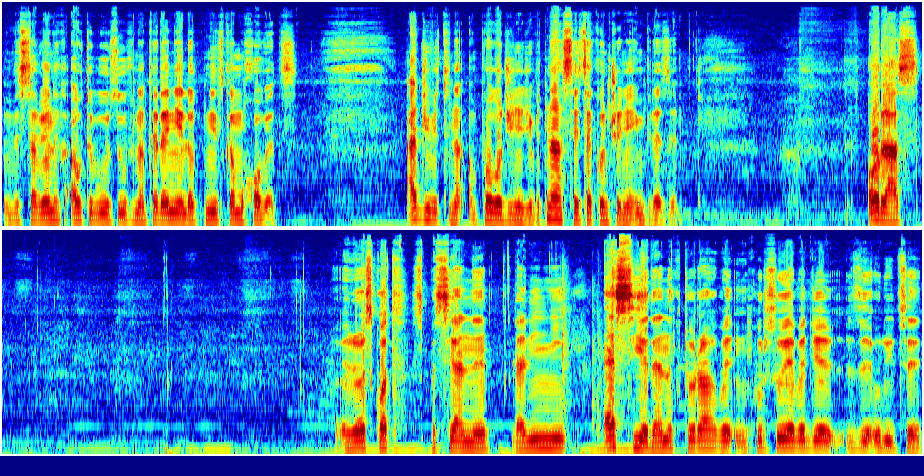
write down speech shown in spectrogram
wystawionych autobusów na terenie lotniska Muchowiec. A 19, po godzinie 19 zakończenie imprezy. Oraz rozkład specjalny dla linii S1, która kursuje będzie z ulicy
